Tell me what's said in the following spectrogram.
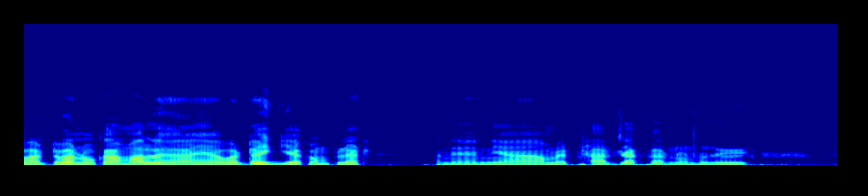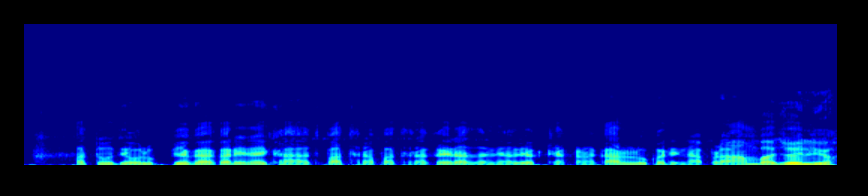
વાઢવાનું કામ આલે છે અહીંયા વઢાઈ ગયા કમ્પ્લેટ અને ત્યાં અમે ઠાર ઝાકરનું બધું હતું તે ઓલું ભેગા કરી નાખ્યા પાથરા પાથરા કર્યા હતા ને હવે એક ઠેકાણા કારલું કરીને આપણે આંબા જોઈ લ્યો.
